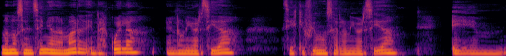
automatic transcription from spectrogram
No nos enseñan a amar en la escuela, en la universidad, si es que fuimos a la universidad, em,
